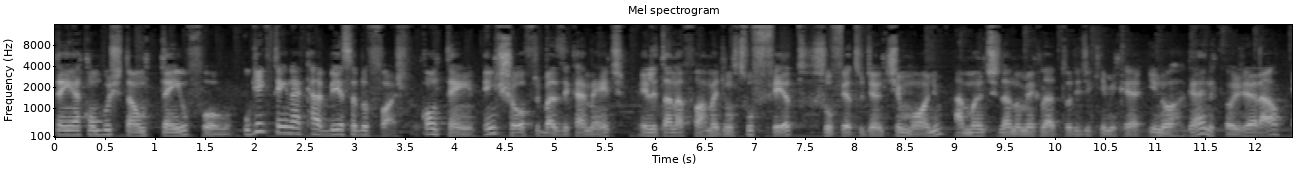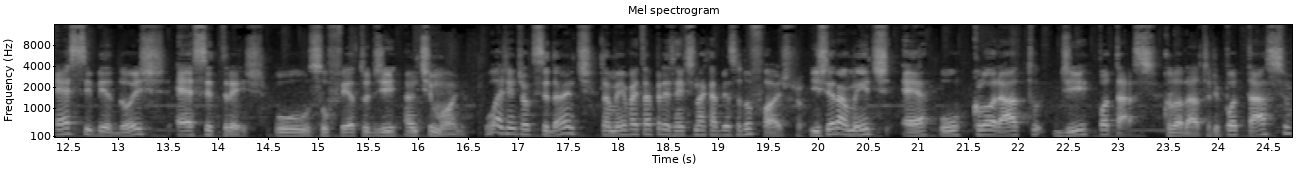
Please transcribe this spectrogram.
têm a combustão, tem o fogo. O que, que tem na cabeça do fósforo? Contém enxofre, basicamente. Ele está na forma de um sulfeto, sulfeto de antimônio, amantes da nomenclatura de química inorgânica, ou geral, SB2S3, o sulfeto de antimônio. O agente oxidante também vai estar presente na cabeça do fósforo, e geralmente é o clorato de potássio. Clorato de potássio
